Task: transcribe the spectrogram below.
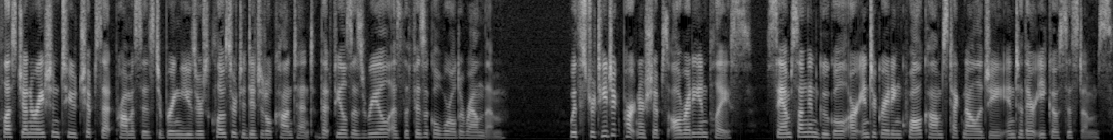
plus Generation 2 chipset promises to bring users closer to digital content that feels as real as the physical world around them. With strategic partnerships already in place, Samsung and Google are integrating Qualcomm's technology into their ecosystems.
